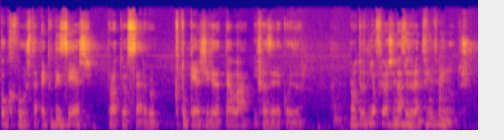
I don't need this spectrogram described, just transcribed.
O que custa é tu dizeres para o teu cérebro que tu queres ir até lá e fazer a coisa. No outro dia eu fui ao ginásio durante 20 minutos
